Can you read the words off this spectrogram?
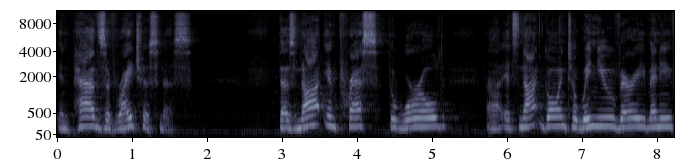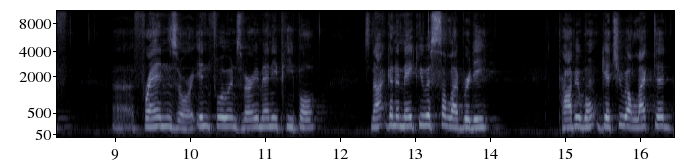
in paths of righteousness does not impress the world. Uh, it's not going to win you very many uh, friends or influence very many people. It's not going to make you a celebrity. Probably won't get you elected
